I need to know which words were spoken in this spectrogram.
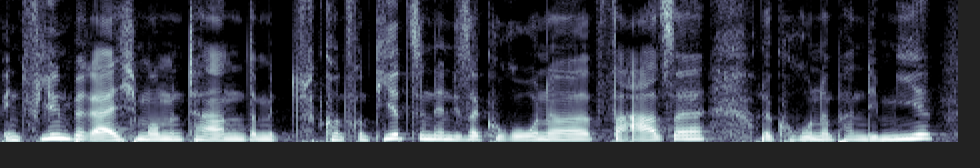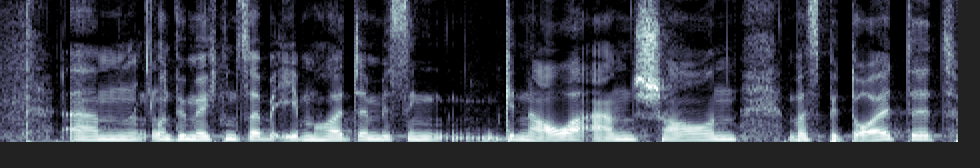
in vielen Bereichen momentan damit konfrontiert sind in dieser Corona-Phase oder Corona-Pandemie. Ähm, und wir möchten uns aber eben heute ein bisschen genauer anschauen, was bedeutet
